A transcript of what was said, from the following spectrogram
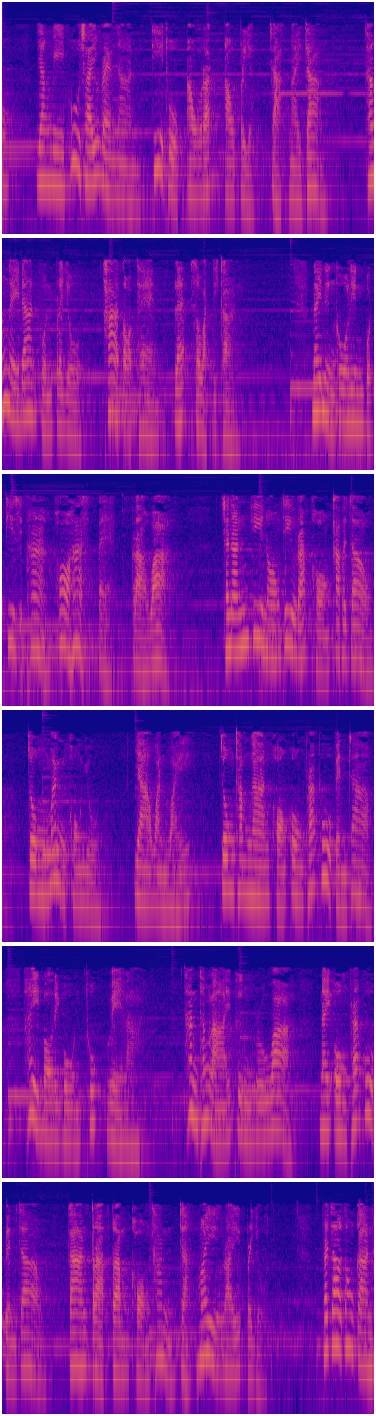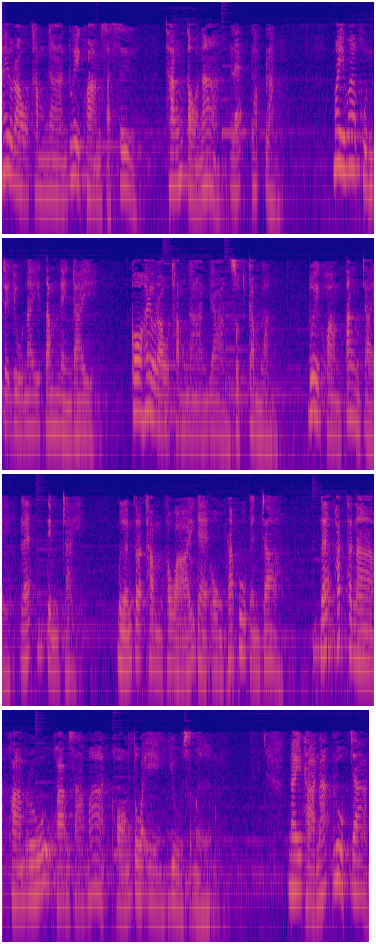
ยังมีผู้ใช้แรงงานที่ถูกเอารัดเอาเปรียบจากนายจ้าง ทั้งในด้านผลประโยชน์ ค่าตอบแทนและสวัสดิการ ในหนึ่งโคลินบทที่ 15 ข้อ 58 กล่าวว่า ฉะนั้นพี่น้องที่รักของข้าพเจ้า จงมั่นคงอยู่ อย่าหวั่นไหว จงทำงานขององค์พระผู้เป็นเจ้า ให้บริบูรณ์ทุกเวลา ท่านทั้งหลายพึงรู้ว่า ในองค์พระผู้เป็นเจ้า การตรากตรำของท่านจะไม่ไร้ประโยชน์ พระเจ้าต้องการให้เราทำงานด้วยความสัตย์ซื่อ ทั้งต่อหน้าและรับหลัง ไม่ว่าคุณจะอยู่ในตำแหน่งใด ก็ให้เราทำงานอย่างสุดกำลัง ด้วยความตั้งใจและเต็มใจ เหมือนกระทำถวายแด่องค์พระผู้เป็นเจ้า และพัฒนาความรู้ความสามารถของตัวเองอยู่เสมอ ในฐานะลูกจ้าง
